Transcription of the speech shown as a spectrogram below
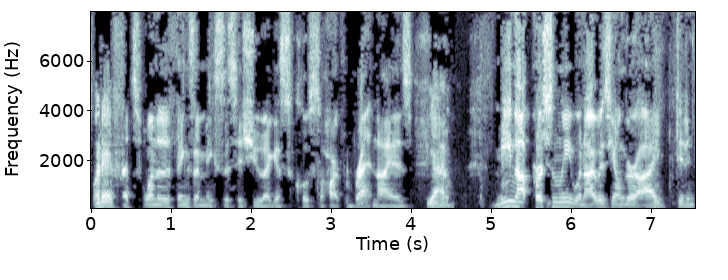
What if? That's one of the things that makes this issue, I guess, close to heart for Brett and I. Is yeah. You know, me not personally when i was younger i didn't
